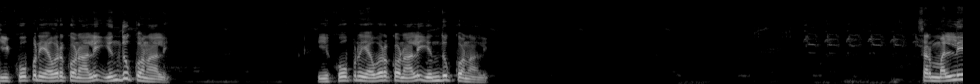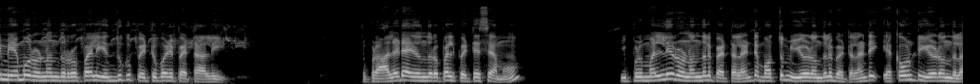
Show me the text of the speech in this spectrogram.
ఈ కూపన్ ఎవరు కొనాలి? ఎందుకు కొనాలి? ఈ కూపన్ ఎవరు కొనాలి? ఎందుకు కొనాలి? సార్ మళ్ళీ మేము రెండు వందల రూపాయలు ఎందుకు పెట్టుబడి పెట్టాలి? ఇప్పుడు ఆల్రెడీ ఐదు వందల రూపాయలు పెట్టేశాము. ఇప్పుడు మళ్ళీ రెండు వందలు పెట్టాలి. అంటే మొత్తం ఏడు వందలు పెట్టాలి. అంటే అకౌంట్ ఏడు వందల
